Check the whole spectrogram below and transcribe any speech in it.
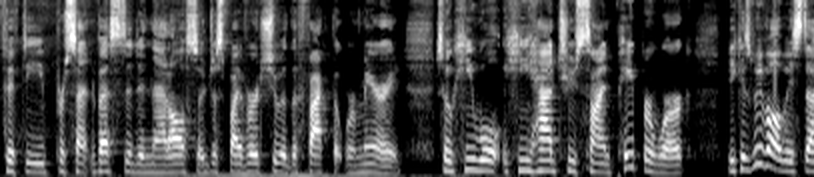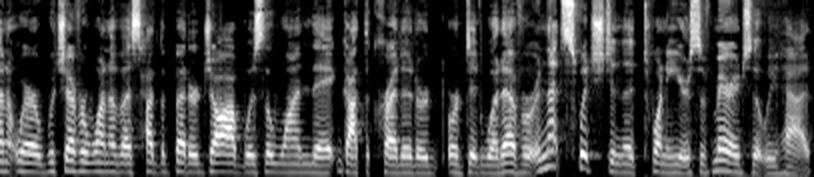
50% vested in that also just by virtue of the fact that we're married. So he will, he had to sign paperwork because we've always done it where whichever one of us had the better job was the one that got the credit or, or did whatever. And that switched in the 20 years of marriage that we've had.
